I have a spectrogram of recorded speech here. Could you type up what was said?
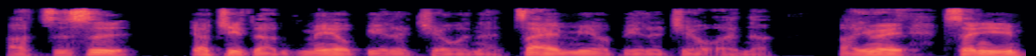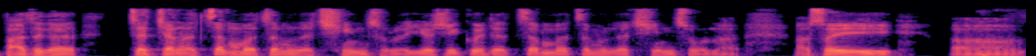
啊。只是要记得，没有别的救恩了，再也没有别的救恩了啊！因为神已经把这个在讲的这么这么的清楚了，游戏规则这么这么的清楚了啊，所以呃。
